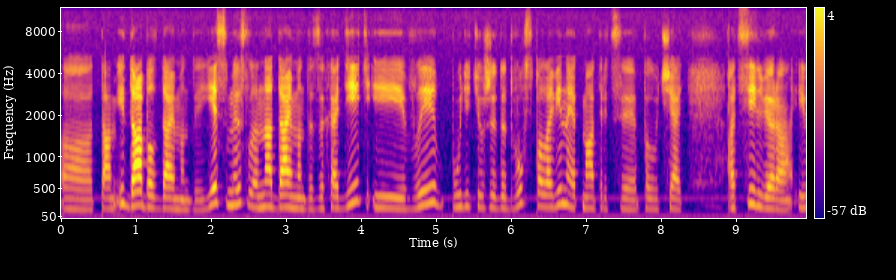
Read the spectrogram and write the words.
там и double diamond ы. Есть смысл на diamond ы заходить, и вы будете уже до двух с половиной от матрицы получать. От silver а и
